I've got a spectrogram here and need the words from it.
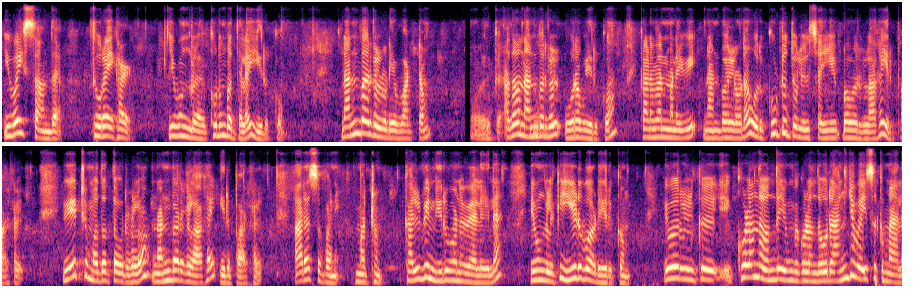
இவை சார்ந்த துறைகள் இவங்க குடும்பத்தில் இருக்கும். நண்பர்களுடைய வட்டம் இருக்கு. அதாவது நண்பர்கள் உறவு இருக்கும். கணவன் மனைவி நண்பர்களோட ஒரு கூட்டு தொழில் செய்பவர்களாக இருப்பார்கள். வேற்று மதத்தவர்களும் நண்பர்களாக இருப்பார்கள். அரசு பணி மற்றும் கல்வி நிறுவன வேலையில இவங்களுக்கு ஈடுபாடு இருக்கும். இவர்களுக்கு குழந்தை வந்து இவங்க குழந்தை ஒரு அஞ்சு வயசுக்கு மேல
